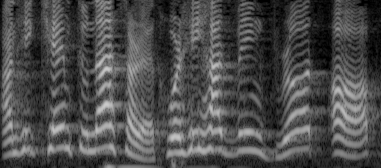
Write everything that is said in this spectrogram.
And he came to Nazareth where he had been brought up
